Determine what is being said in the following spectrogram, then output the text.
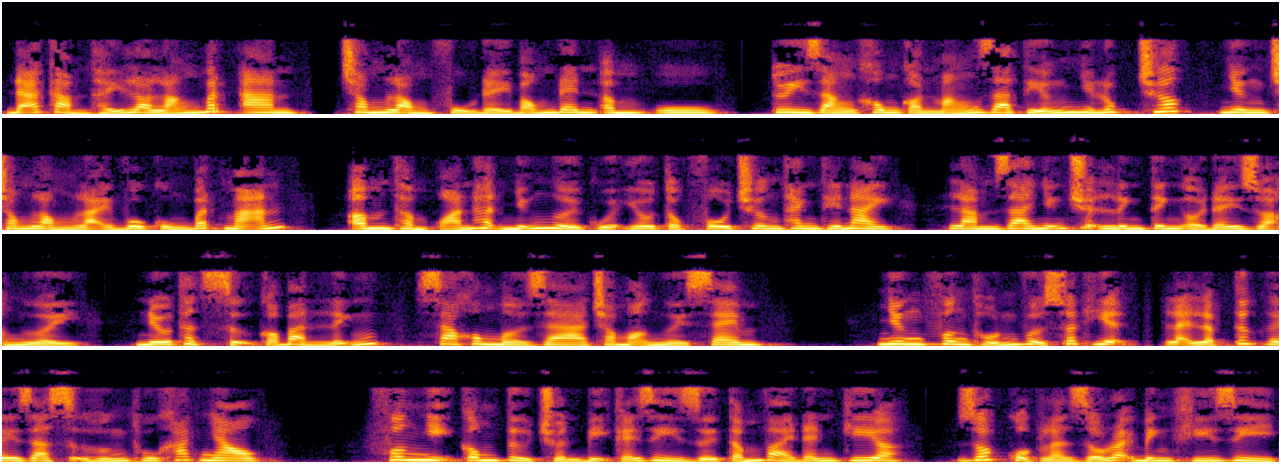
đã cảm thấy lo lắng bất an, trong lòng phủ đầy bóng đen âm u, tuy rằng không còn mắng ra tiếng như lúc trước, nhưng trong lòng lại vô cùng bất mãn, âm thầm oán hận những người của yêu tộc phô trương thanh thế này, làm ra những chuyện linh tinh ở đây dọa người, nếu thật sự có bản lĩnh, sao không mở ra cho mọi người xem. Nhưng Phương Thốn vừa xuất hiện, lại lập tức gây ra sự hứng thú khác nhau. Phương Nhị công tử chuẩn bị cái gì dưới tấm vải đen kia, rốt cuộc là giấu loại binh khí gì?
